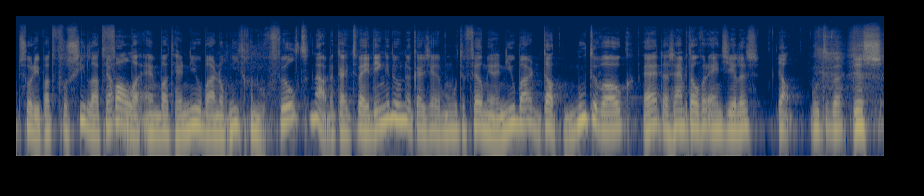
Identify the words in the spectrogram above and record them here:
sorry, wat fossiel laat ja. vallen en wat hernieuwbaar nog niet genoeg vult. Nou, dan kan je twee dingen doen. Dan kan je zeggen, we moeten veel meer hernieuwbaar. Dat moeten we ook. Hè? Daar zijn we het over eens, Gilles. Ja, moeten we. Dus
